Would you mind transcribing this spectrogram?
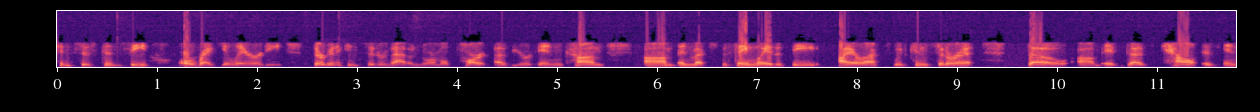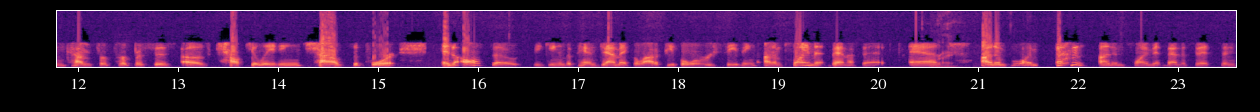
consistency or regularity, they're going to consider that a normal part of your income um, in much the same way that the IRS would consider it. So um, it does count as income for purposes of calculating child support. And also, speaking of the pandemic, a lot of people were receiving unemployment benefits and unemployment unemployment benefits and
